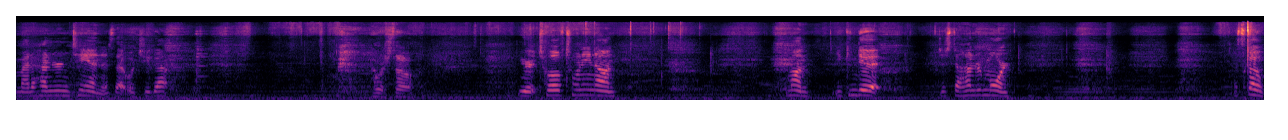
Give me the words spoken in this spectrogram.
I'm at 110. Is that what you got? How much time? You're at 1229. Come on. You can do it. Just 100 more. Let's go.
